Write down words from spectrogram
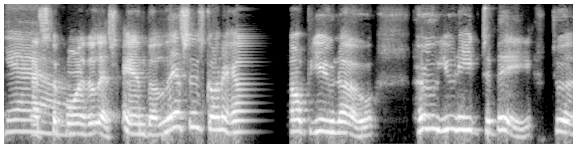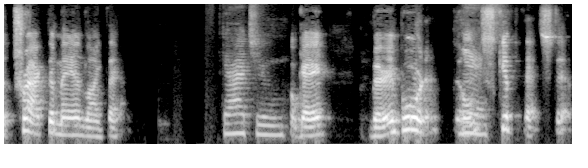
Yeah, That's the point of the list. And the list is going to help, you know who you need to be to attract a man like that. Got you. Okay? Very important. Don't Yes. skip that step.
